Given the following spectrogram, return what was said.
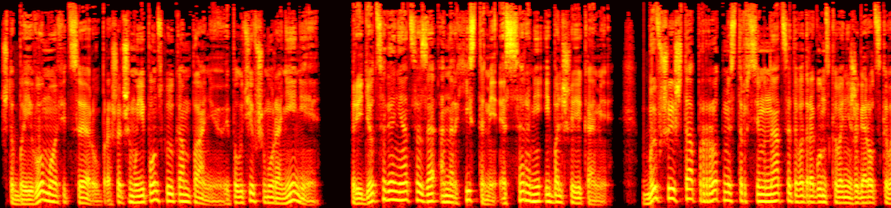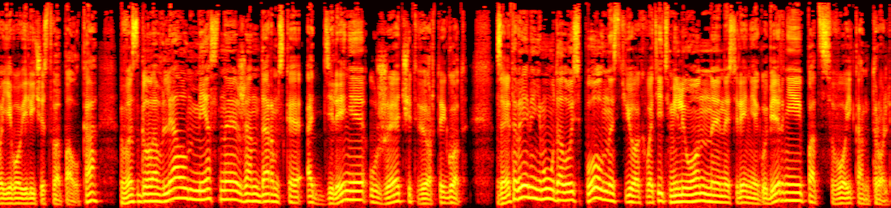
что боевому офицеру, прошедшему японскую кампанию и получившему ранение, придется гоняться за анархистами, эсерами и большевиками – Бывший штаб-ротмистр 17-го Драгунского Нижегородского Его Величества полка возглавлял местное жандармское отделение уже четвертый год. За это время ему удалось полностью охватить миллионное население губернии под свой контроль.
